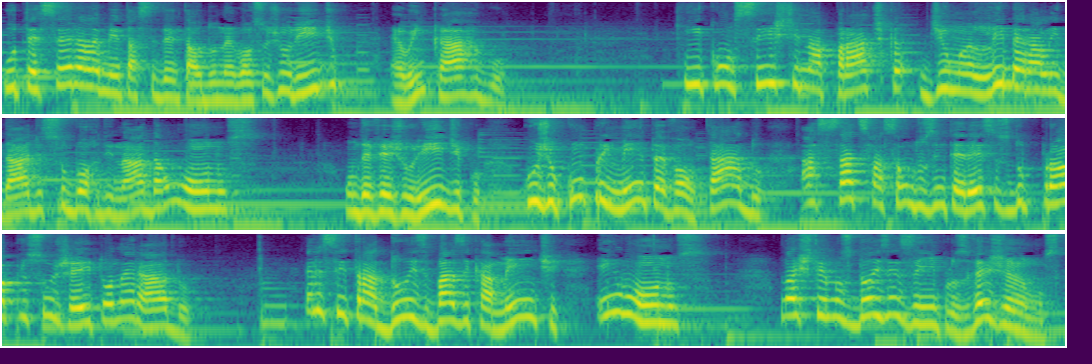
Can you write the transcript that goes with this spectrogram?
O terceiro elemento acidental do negócio jurídico é o encargo, que consiste na prática de uma liberalidade subordinada a um ônus um dever jurídico cujo cumprimento é voltado à satisfação dos interesses do próprio sujeito onerado. Ele se traduz basicamente em um ônus. Nós temos dois exemplos. Vejamos:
